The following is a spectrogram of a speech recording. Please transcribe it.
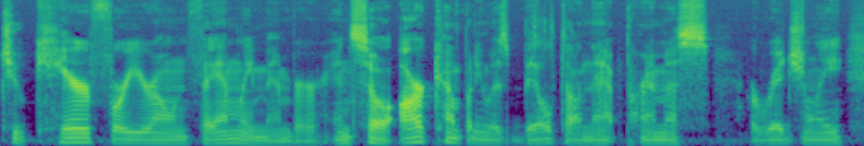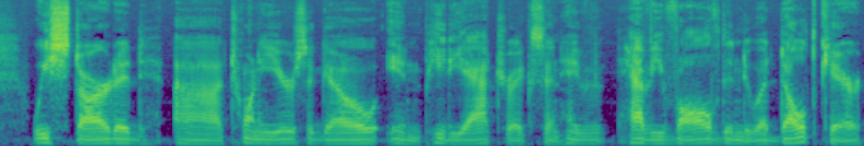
to care for your own family member. And so our company was built on that premise originally. We started uh, 20 years ago in pediatrics and have, have evolved into adult care.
